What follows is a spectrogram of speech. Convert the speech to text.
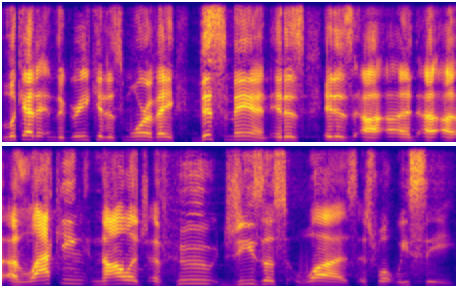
look at it in the Greek, it is more of a this man. It is, it is uh, a, a, a lacking knowledge of who Jesus was, is what we see.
